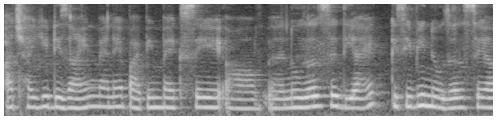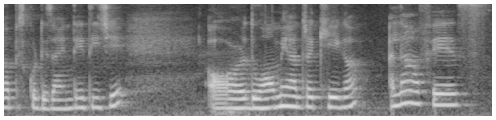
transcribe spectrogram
अच्छा ये डिज़ाइन मैंने पाइपिंग बैग से नूज़ल से दिया है। किसी भी नूज़ल से आप इसको डिज़ाइन दे दीजिए। और दुआओं में याद रखिएगा। अल्लाह हाफिज़।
